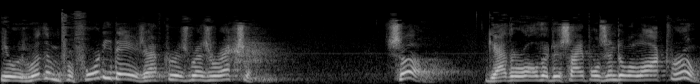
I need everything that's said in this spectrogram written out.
he was with them for 40 days after his resurrection. So, gather all the disciples into a locked room.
